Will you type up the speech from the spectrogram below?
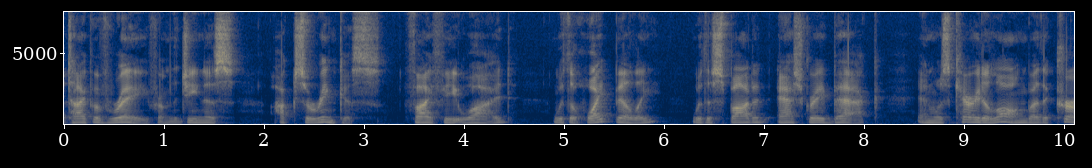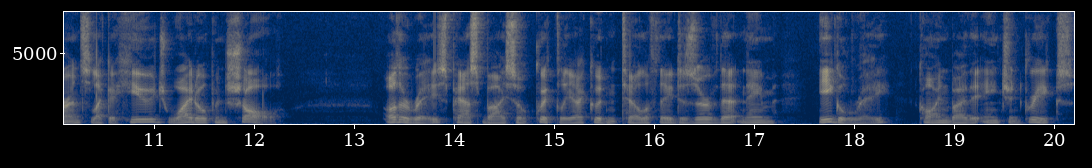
type of ray from the genus Oxyrhynchus, five feet wide, with a white belly, with a spotted ash gray back, and was carried along by the currents like a huge wide open shawl. Other rays passed by so quickly I couldn't tell if they deserved that name eagle ray, coined by the ancient Greeks,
